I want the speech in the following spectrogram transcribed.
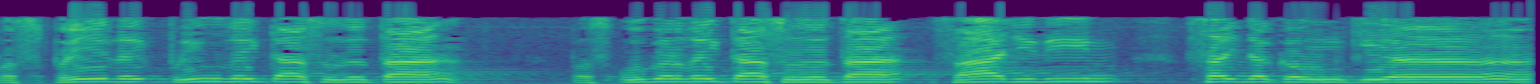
پس پریو دیتا سدتا پس اگر دیتا سدتا ساجدین سجدہ کون کیا؟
